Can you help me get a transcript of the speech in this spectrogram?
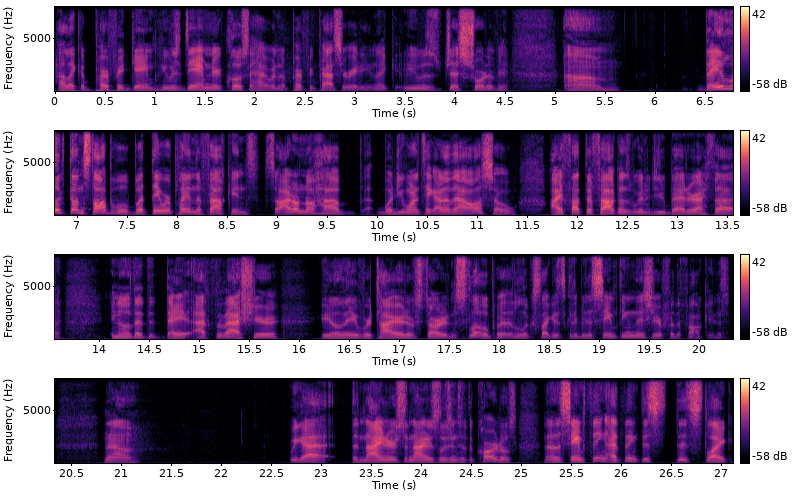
had like a perfect game. He was damn near close to having a perfect passer rating. Like he was just short of it. Um, they looked unstoppable, but they were playing the Falcons. So I don't know how. What do you want to take out of that? Also, I thought the Falcons were going to do better. I thought, you know, that they after last year you know, they were tired of starting slow, but it looks like it's going to be the same thing this year for the Falcons. Now, we got the Niners. The Niners losing to the Cardinals. Now, the same thing. I think this, this like,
